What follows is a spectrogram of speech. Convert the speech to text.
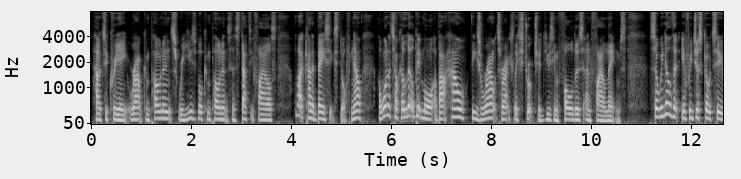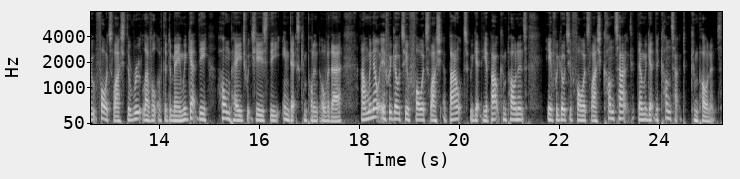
how to create route components, reusable components and static files, all that kind of basic stuff. Now, I want to talk a little bit more about how these routes are actually structured using folders and file names. So we know that if we just go to forward slash the root level of the domain, we get the home page, which is the index component over there. And we know if we go to forward slash about, we get the about component. If we go to forward slash contact, then we get the contact component.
